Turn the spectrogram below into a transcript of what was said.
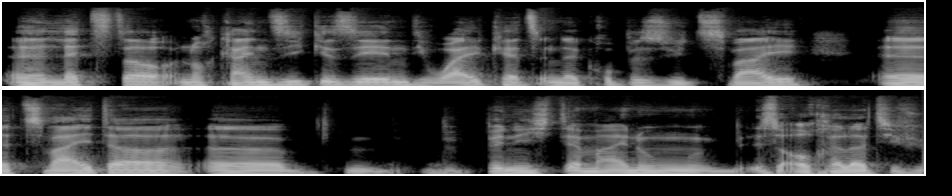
Äh, letzter noch keinen Sieg gesehen. Die Wildcats in der Gruppe Süd 2. Äh, zweiter äh, bin ich der Meinung, ist auch relativ,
